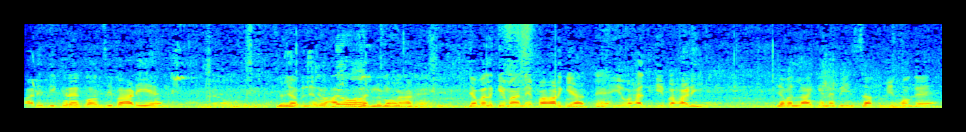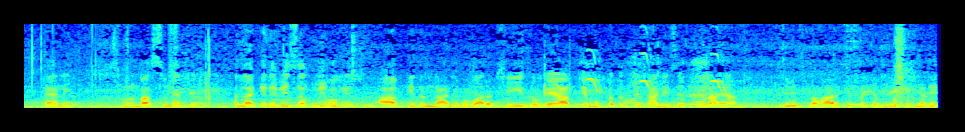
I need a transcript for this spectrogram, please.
पहाड़ी दिख रहे हैं कौन सी पहाड़ी है? जबल वहद पहाड़ है। जबल के माने पहाड़ के आते हैं ये वहद की पहाड़ी है। जब अल्लाह के नबी जख्मी हो गए है नहीं? बात सुने थे? अल्लाह के नबी जख्मी हो गए थे। आपके दंदान मुबारक शहीद हो गए आपके मुकदस पेशानी से खून आया। जब इस पहाड़ के ऊपर जब लेके चढ़े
